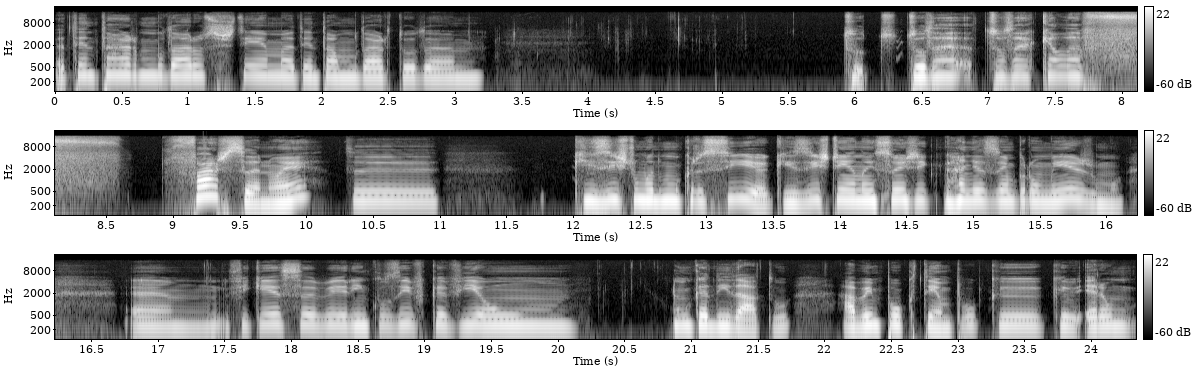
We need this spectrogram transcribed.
a tentar mudar o sistema, a tentar mudar toda. toda, toda aquela farsa, não é? De que existe uma democracia, que existem eleições e que ganha sempre o mesmo. Um, fiquei a saber, inclusive, que havia um, um candidato há bem pouco tempo que, que era um,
